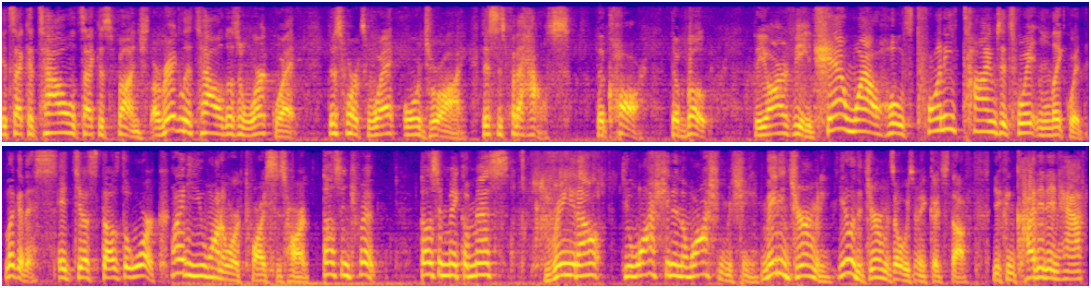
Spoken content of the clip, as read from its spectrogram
it's like a towel, it's like a sponge. A regular towel doesn't work wet. This works wet or dry. This is for the house, the car, the boat, the RV. Sham Wow holds 20 times its weight in liquid. Look at this. It just does the work. Why do you want to work twice as hard? Doesn't drip. Doesn't make a mess. Wring it out. You wash it in the washing machine. Made in Germany. You know the Germans always make good stuff. You can cut it in half.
